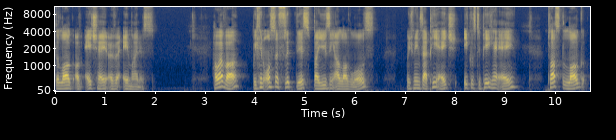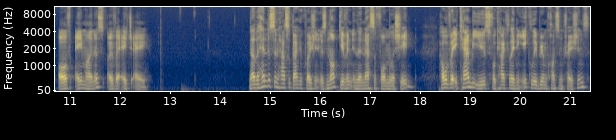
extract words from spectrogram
the log of HA over A minus. However, we can also flip this by using our log laws, which means that pH equals to pKa plus the log of A minus over HA. Now the Henderson-Hasselbalch equation is not given in the NESA formula sheet, However, it can be used for calculating equilibrium concentrations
